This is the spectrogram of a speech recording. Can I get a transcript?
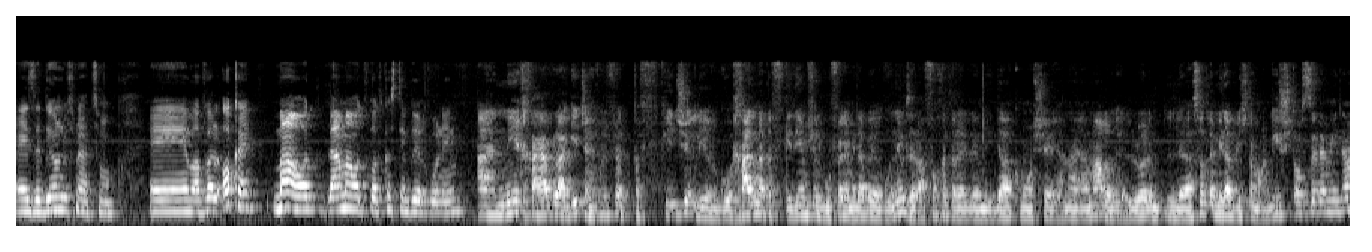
אה, זה דיון בפני עצמו. אה, אבל אוקיי, מה עוד? למה עוד פודקאסטים וארגונים? אני חייב להגיד שאני חושב שהתפקיד של ארגון, אחד מהתפקידים של גופי למידה בארגונים זה להפוך את הלמידה, כמו שינאי אמר, לא, לעשות למידה בלי שאתה מרגיש שאתה עושה למידה.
